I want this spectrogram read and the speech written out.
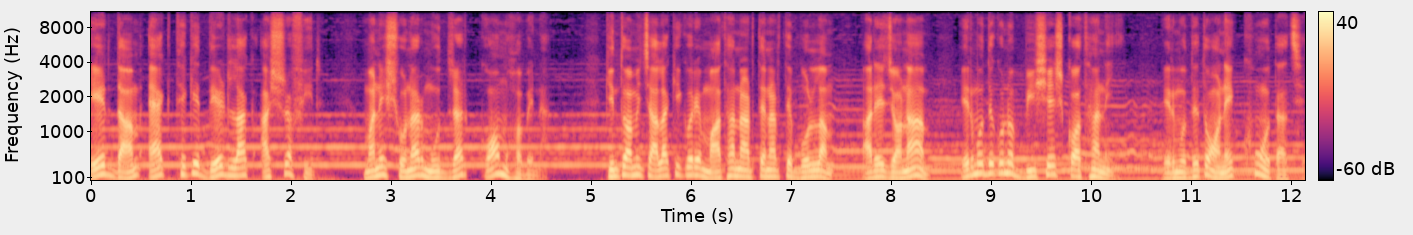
এর দাম এক থেকে দেড় লাখ আশরাফির। মানে সোনার মুদ্রার কম হবে না। কিন্তু আমি চালাকি করে মাথা নাড়তে নাড়তে বললাম, আরে জনাব, এর মধ্যে কোনো বিশেষ কথা নেই। এর মধ্যে তো অনেক খুঁত আছে।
